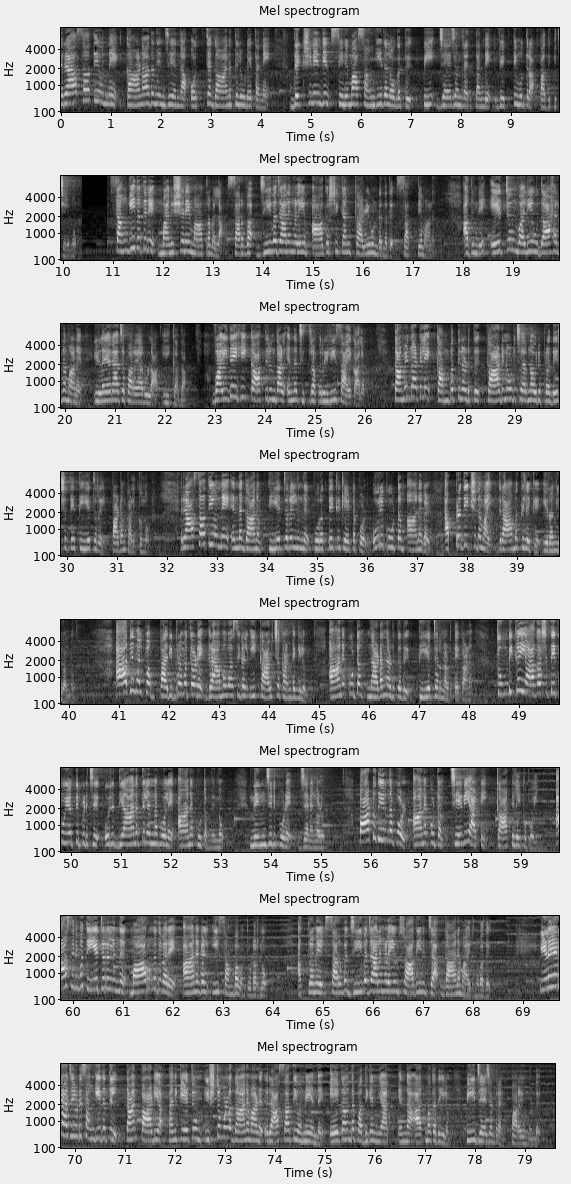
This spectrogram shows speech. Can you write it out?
രാസാത്തി ഉന്നെ കാണാതെ നെഞ്ച് എന്ന ഒറ്റ ഗാനത്തിലൂടെ തന്നെ ദക്ഷിണേന്ത്യൻ സിനിമാ സംഗീത ലോകത്ത് പി. ജയചന്ദ്രൻ തന്റെ വ്യക്തിമുദ്ര പതിപ്പിച്ചിരുന്നു. സംഗീതത്തിന് മനുഷ്യനെ മാത്രമല്ല സർവ ജീവജാലങ്ങളെയും ആകർഷിക്കാൻ കഴിവുണ്ടെന്നത് സത്യമാണ്. അതിന്റെ ഏറ്റവും വലിയ ഉദാഹരണമാണ് ഇളയരാജ പറയാറുള്ള ഈ കഥ. വൈദേഹി കാത്തിരുന്താൾ എന്ന ചിത്രം റിലീസായ കാലം തമിഴ്നാട്ടിലെ കമ്പത്തിനടുത്ത് കാടിനോട് ചേർന്ന ഒരു പ്രദേശത്തെ തിയേറ്ററിൽ പടം കളിക്കുന്നു. രാസാത്തി ഒന്നേ എന്ന ഗാനം തിയേറ്ററിൽ നിന്ന് പുറത്തേക്ക് കേട്ടപ്പോൾ ഒരു കൂട്ടം ആനകൾ അപ്രതീക്ഷിതമായി ഗ്രാമത്തിലേക്ക് ഇറങ്ങി വന്നു. ആദ്യം അല്പം പരിഭ്രമത്തോടെ ഗ്രാമവാസികൾ ഈ കാഴ്ച കണ്ടെങ്കിലും ആനക്കൂട്ടം നടന്നെടുത്തത് തിയേറ്ററിനടുത്തേക്കാണ്. തുമ്പിക്കൈ ആകാശത്തേക്ക് ഉയർത്തിപ്പിടിച്ച് ഒരു ധ്യാനത്തിൽ എന്ന പോലെ ആനക്കൂട്ടം നിന്നു. നെഞ്ചിടിപ്പോടെ ജനങ്ങളും പാട്ടു തീർന്നപ്പോൾ ആനക്കൂട്ടം ചെവിയാട്ടി കാട്ടിലേക്ക് പോയി. ആ സിനിമ തിയേറ്ററിൽ നിന്ന് മാറുന്നത് വരെ ആനകൾ ഈ സംഭവം തുടർന്നു. അത്രമേൽ സർവ ജീവജാലങ്ങളെയും സ്വാധീനിച്ച ഗാനമായിരുന്നു അത്. ഇളയരാജയുടെ സംഗീതത്തിൽ താൻ പാടിയ തനിക്ക് ഏറ്റവും ഇഷ്ടമുള്ള ഗാനമാണ് രാസാത്തി ഒന്നേ എന്ന് ഏകാന്ത പതികൻ ഞാൻ എന്ന ആത്മകഥയിലും പി ജയചന്ദ്രൻ പറയുന്നുണ്ട്.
